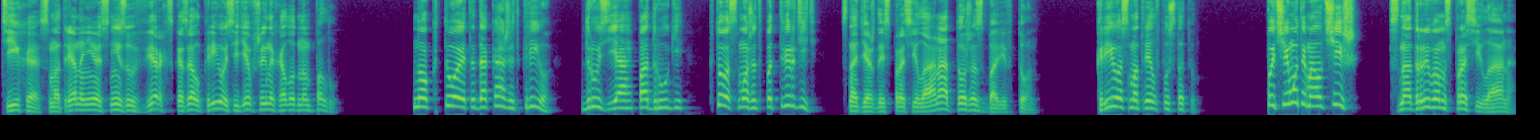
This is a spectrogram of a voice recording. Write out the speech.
Тихо, смотря на нее снизу вверх, сказал Крио, сидевший на холодном полу. «Но кто это докажет, Крио? Друзья, подруги? Кто сможет подтвердить?» С надеждой спросила она, тоже сбавив тон. Крио смотрел в пустоту. «Почему ты молчишь?» С надрывом спросила она.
